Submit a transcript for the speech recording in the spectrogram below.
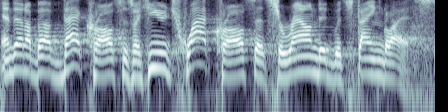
And then above that cross is a huge white cross that's surrounded with stained glass.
